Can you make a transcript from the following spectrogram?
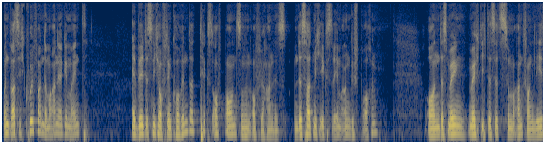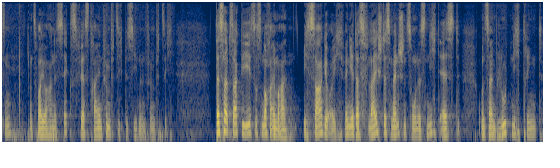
Und was ich cool fand, der Mani hat gemeint, er will das nicht auf den Korinther-Text aufbauen, sondern auf Johannes. Und das hat mich extrem angesprochen. Und deswegen möchte ich das jetzt zum Anfang lesen. Und zwar Johannes 6, Vers 53 bis 57. Deshalb sagte Jesus noch einmal, ich sage euch, wenn ihr das Fleisch des Menschensohnes nicht esst und sein Blut nicht trinkt,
